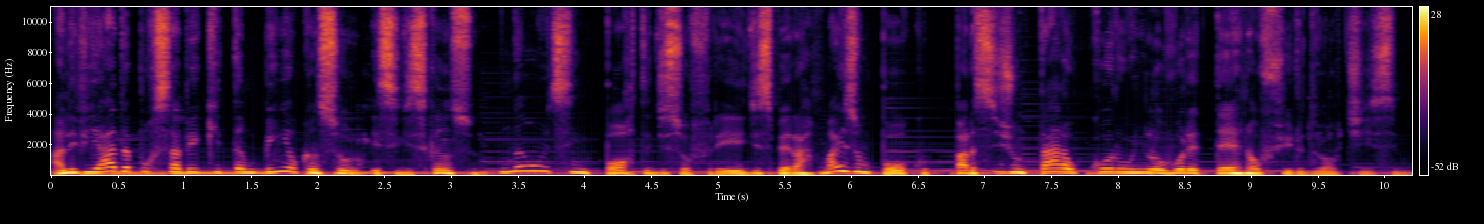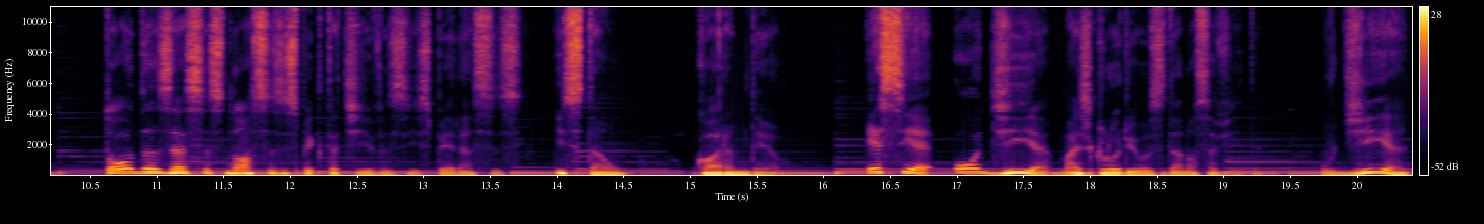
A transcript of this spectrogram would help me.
aliviada por saber que também alcançou esse descanso, não se importa de sofrer e de esperar mais um pouco para se juntar ao coro em louvor eterno ao Filho do Altíssimo. Todas essas nossas expectativas e esperanças estão Coram Deo. Esse é o dia mais glorioso da nossa vida. O dia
